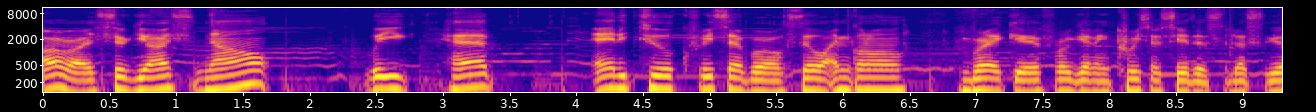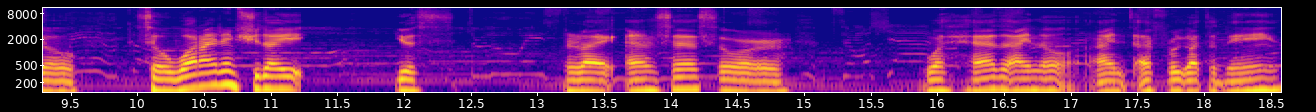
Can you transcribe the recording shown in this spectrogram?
Alright, so guys, now we have 82 Crystal Block, so I'm gonna break it for getting Crystal Seeds. Let's go. So what item should I use? Like Ancest or what head? I know I I forgot the name.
